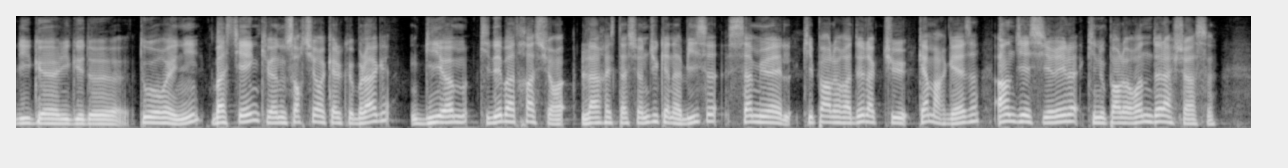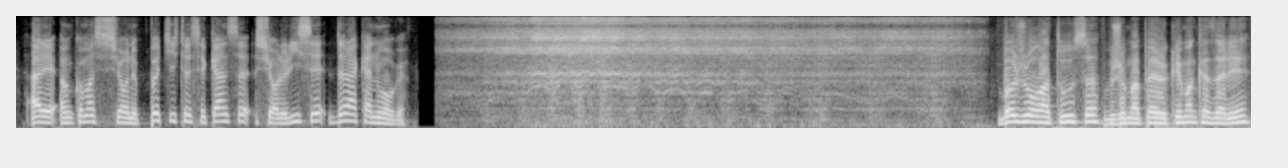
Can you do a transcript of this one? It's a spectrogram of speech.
Ligue, Ligue 2, tout réuni. Bastien qui va nous sortir quelques blagues. Guillaume qui débattra sur l'arrestation du cannabis. Samuel qui parlera de l'actu camarguaise. Andy et Cyril qui nous parleront de la chasse. Allez, on commence sur une petite séquence sur le lycée de la Canourgue. Bonjour à tous, je m'appelle Clément Casalet,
